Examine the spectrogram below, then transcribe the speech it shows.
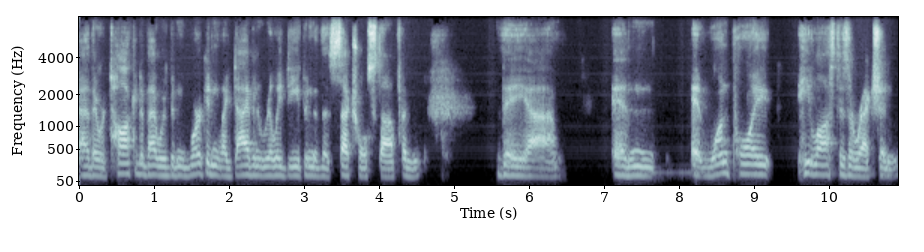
uh, they were talking about we've been working like diving really deep into the sexual stuff and they uh and at one point he lost his erection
